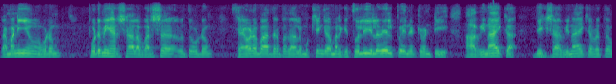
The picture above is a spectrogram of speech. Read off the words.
రమణీయం అవ్వడం పొడిమి హర్షాల వర్ష ఋతువడం శ్రావణ భాద్రపదాలు ముఖ్యంగా మనకి తొలి ఇలవేల్పోయినటువంటి ఆ వినాయక దీక్ష వినాయక వ్రతం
